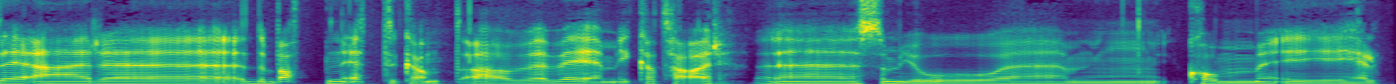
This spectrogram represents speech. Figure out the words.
det er eh, debatten i etterkant av VM i Qatar, eh, som jo eh, kom i helt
